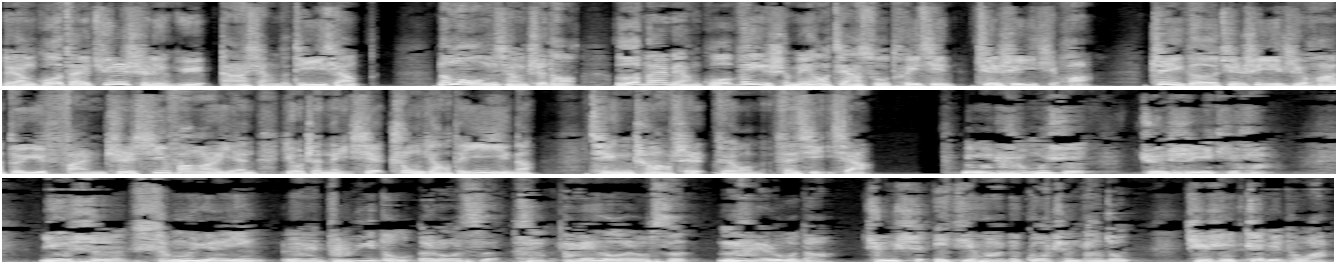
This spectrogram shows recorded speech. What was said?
两国在军事领域打响的第一枪。那么，我们想知道，俄白两国为什么要加速推进军事一体化？这个军事一体化对于反制西方而言，有着哪些重要的意义呢？请陈老师为我们分析一下。那么，什么是军事一体化？又是什么原因来推动俄罗斯和白俄罗斯迈入到？军事一体化的过程当中，其实这里头啊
